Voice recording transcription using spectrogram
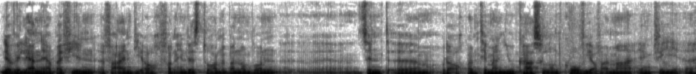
Ja, wir lernen ja bei vielen äh, Vereinen, die auch von Investoren übernommen worden äh, sind, ähm, oder auch beim Thema Newcastle und Co., wie auf einmal irgendwie äh,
